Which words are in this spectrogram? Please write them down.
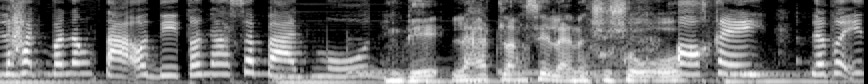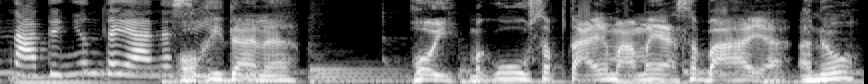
Lahat ba ng tao dito nasa bad mood? Hindi, lahat lang sila nagsushow off. Okay, laruin natin yung Diana City. Okay, Dana. Hoy, mag-uusap tayo mamaya sa bahay ah. Ano?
